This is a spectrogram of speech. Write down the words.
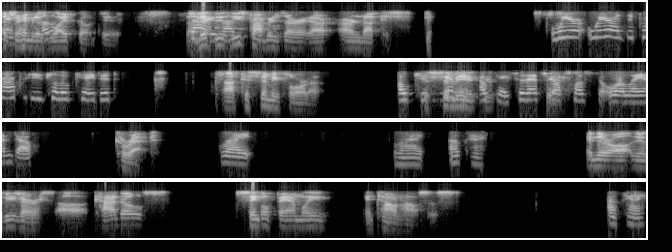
That's where him and his Oh, wife go to. Now, Sorry this- these that. properties are are, are nuts. Where where are the properties located? Uh, Kissimmee, Florida. Oh, Kissimmee. Kissimmee. Okay, so that's real close to Orlando. Correct. Right. Right. Okay. And they're all, you know, these are uh, condos, single family, and townhouses. Okay.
